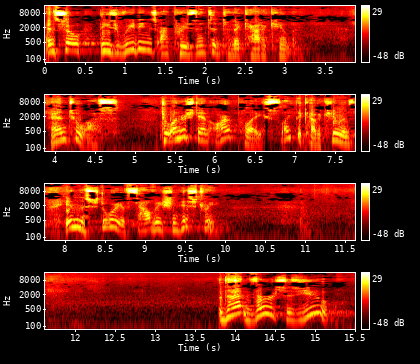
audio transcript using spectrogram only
And so these readings are presented to the catechumen and to us to understand our place, like the catechumens, in the story of salvation history. That verse is you.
